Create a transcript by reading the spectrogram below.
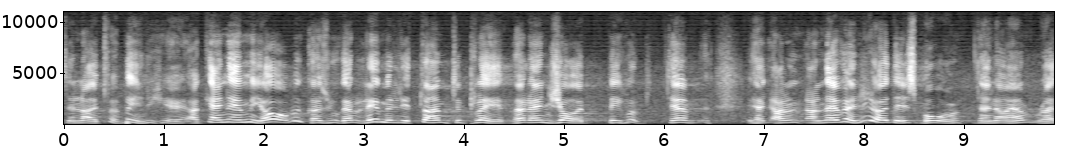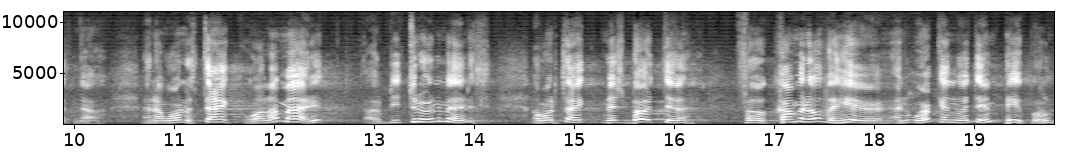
tonight for being here. I can't name you all because we've got limited time to play but I enjoyed people. I'll, I'll never enjoy this more than I am right now. And I want to thank, while I'm at it, I'll be through in a minute. I want to thank Miss Bertha for coming over here and working with them people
